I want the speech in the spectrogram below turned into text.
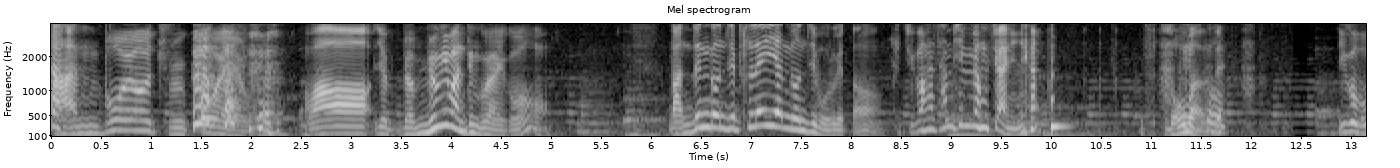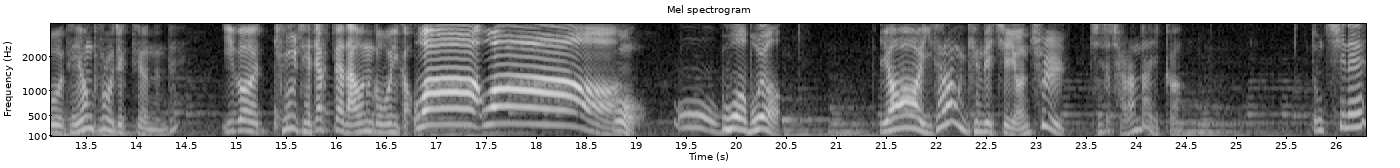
안 보여줄 거예요. 와, 야, 몇 명이 만든 거야 이거? 만든 건지 플레이한 건지 모르겠다. 지금 한 30명째 아니냐? 너무 그러니까. 많은데? 이거 뭐 대형 프로젝트였는데? 이거 주 제작자 나오는 거 보니까 와! 와! 오. 오. 우와 뭐야? 야, 이 사람은 근데 진짜 연출 진짜 잘한다니까. 좀 친해?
